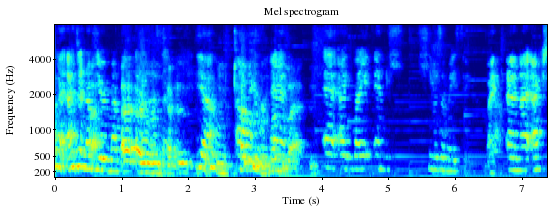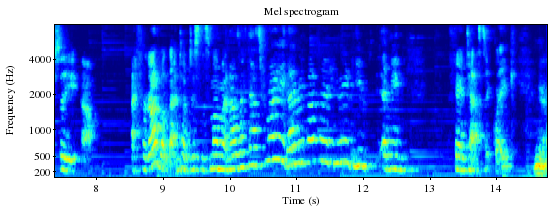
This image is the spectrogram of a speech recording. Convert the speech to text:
Okay, I didn't know if you remember. I, I remember. Yeah. How do you Um, remember and- that? And I, right, and he, he was amazing. Like, and I actually, um, I forgot about that until just this moment, and I was like, "That's right, I remember you." You, I mean, fantastic. Like, Yeah.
